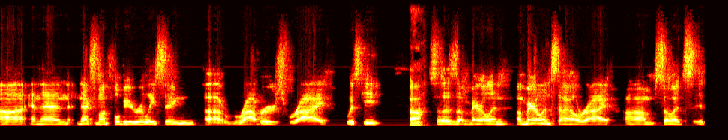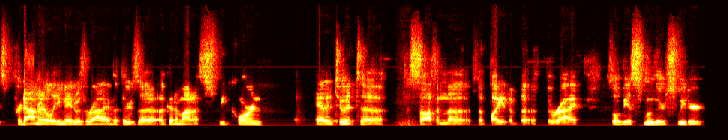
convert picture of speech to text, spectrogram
Uh, and then next month we'll be releasing uh, Robbers Rye whiskey. Ah. So this is a Maryland a Maryland style rye. Um, so it's it's predominantly made with rye, but there's a, a good amount of sweet corn added to it to, to soften the, the bite of the, the rye. So it'll be a smoother, sweeter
